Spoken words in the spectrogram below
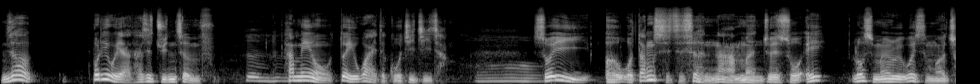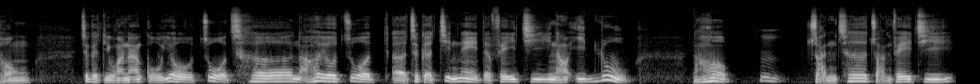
你知道玻利维亚它是军政府，嗯，它没有对外的国际机场，哦，所以呃，我当时只是很纳闷，就是说，哎，Rosemary 为什么从这个迪瓦纳谷又坐车，然后又坐呃这个境内的飞机，然后一路，然后嗯。转车转飞机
